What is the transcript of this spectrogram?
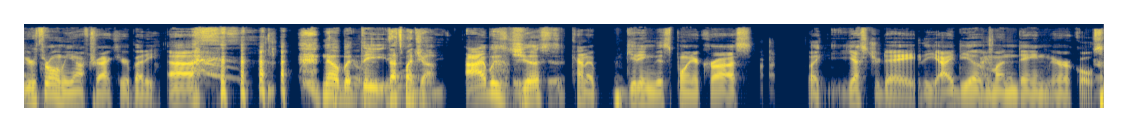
you're throwing me off track here, buddy. Uh, no, but the That's my job. I was just kind of getting this point across like yesterday the idea of mundane miracles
